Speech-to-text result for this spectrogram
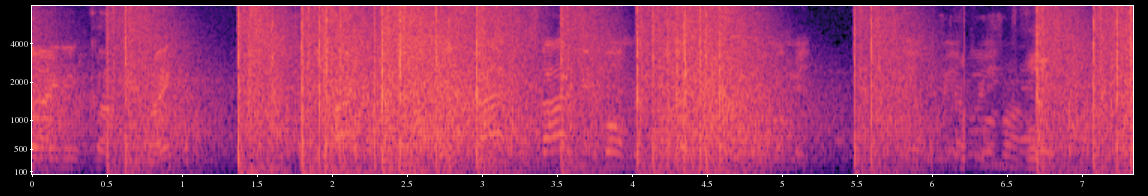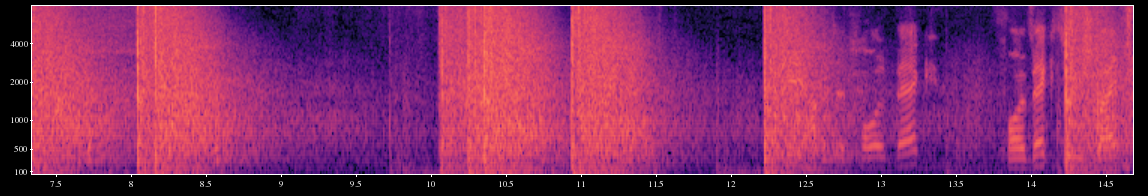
Line incoming, right? It's fine, people, move on me. Move on me. Okay, habt ihr Fall back. Fall back zu den Steinen.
